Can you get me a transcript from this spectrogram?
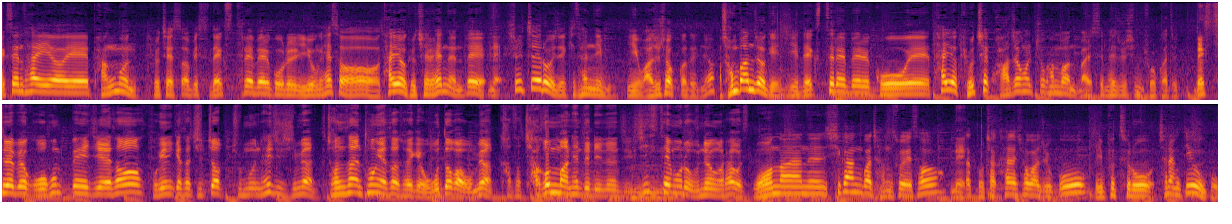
넥센 타이어의 방문 교체 서비스 Next Level GO를 이용해서 타이어 교체를 했는데 네. 실제로 이제 기사님이 와주셨거든요. 전반적인 이 Next Level GO의 타이어 교체 과정을 쭉 한번 말씀해 주시면 좋을 것 같아요. Next Level GO 홈페이지에서 고객님께서 직접 주문해 주시면 전산 통해서 저에게 오더가 오면 가서 작업만 해드리는 지금 시스템으로 운영을 하고 있습니다. 원하는 시간과 장소에서 네. 딱 도착하셔가지고 리프트로 차량 띄우고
